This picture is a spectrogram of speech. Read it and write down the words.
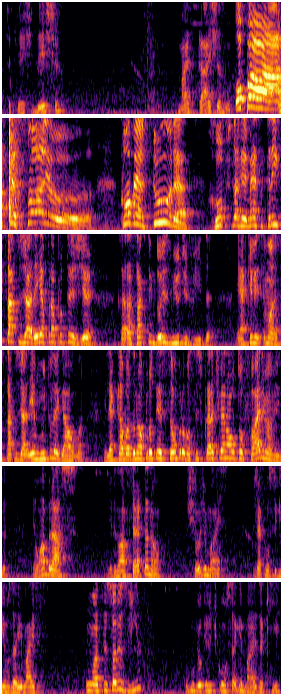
Esse aqui a gente deixa. Mais caixas. Opa! Acessório! Cobertura! Rufus arremessa 3 sacos de areia pra proteger. Cada saco tem 2 mil de vida. É aquele... Mano, esses sacos de areia é muito legal, mano. Ele acaba dando uma proteção pra você. Se o cara tiver no autofire, meu amigo, é um abraço. Ele não acerta, não. Show demais. Já conseguimos aí mais um acessóriozinho. Vamos ver o que a gente consegue mais aqui.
